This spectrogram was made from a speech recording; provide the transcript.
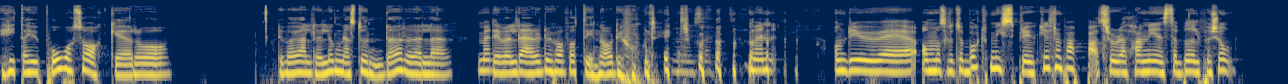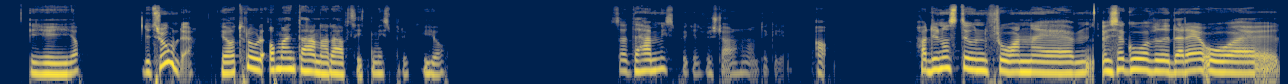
hittar ju på saker och det var ju aldrig lugna stunder. Eller, Men, det är väl där du har fått in ADHD. Ja. Men om, du, eh, om man skulle ta bort missbruket från pappa, tror du att han är en stabil person? Ja, Du tror det? jag tror det. Om inte han hade haft sitt missbruk, ja. Så att det här missbruket förstör honom tycker du? Ja. Har du någon stund från, eh, vi ska gå vidare och eh,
